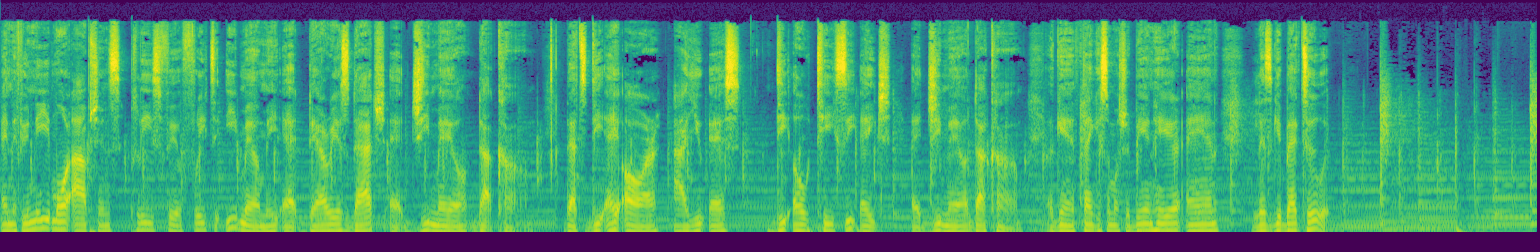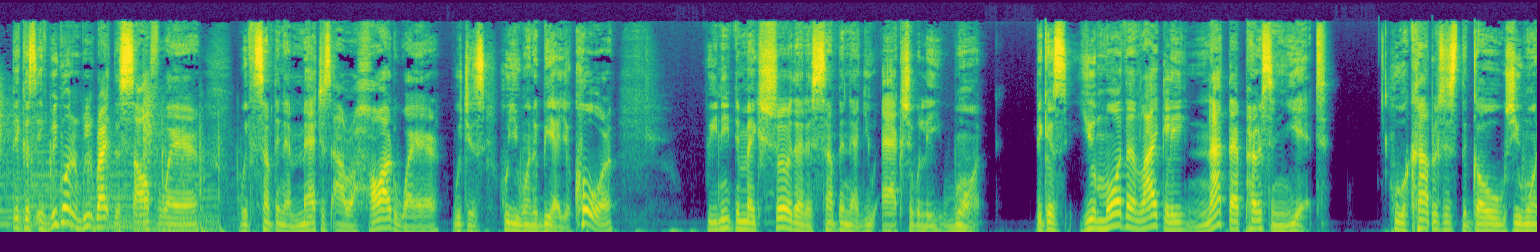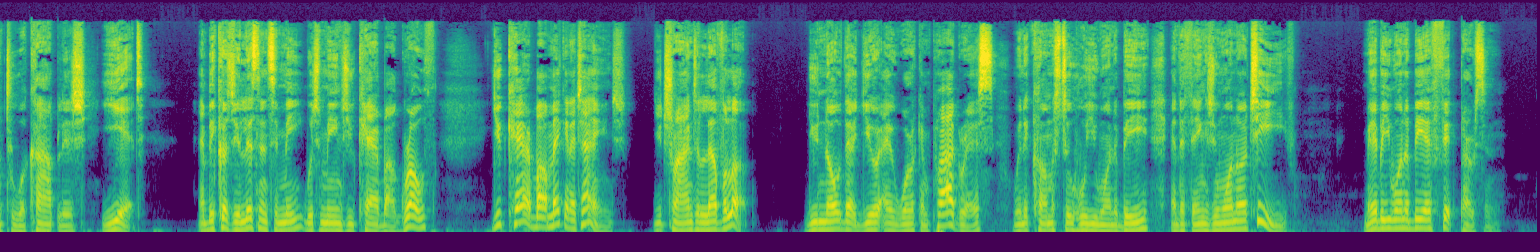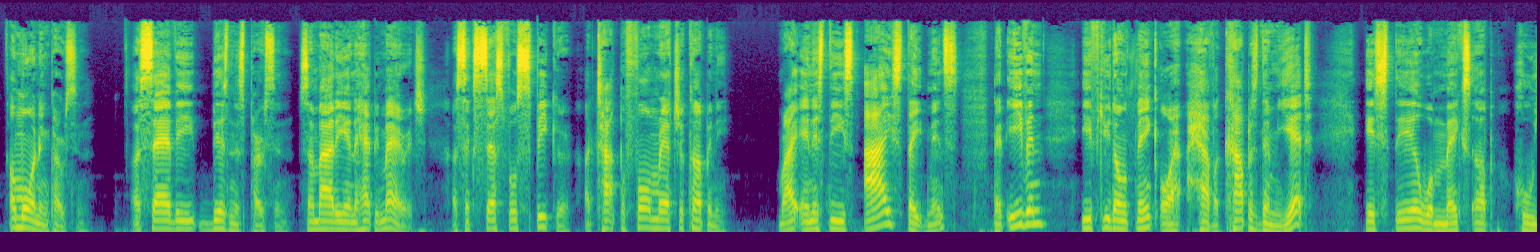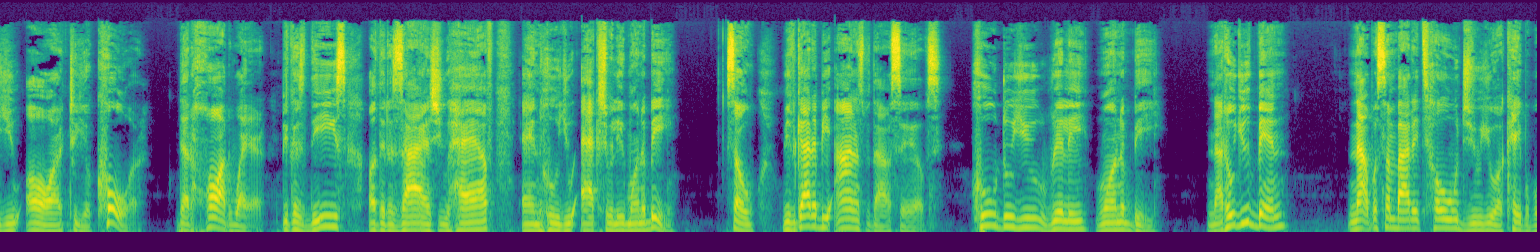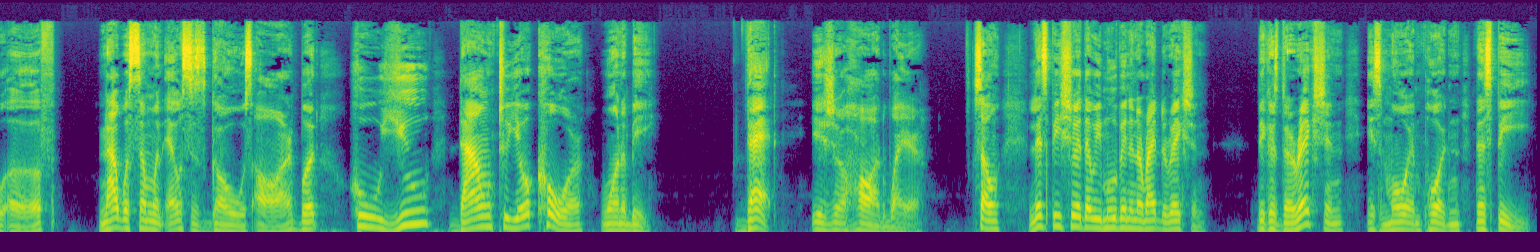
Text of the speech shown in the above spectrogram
And if you need more options, please feel free to email me at dariusdotch at gmail.com. That's D A R I U S D O T C H at gmail.com. Again, thank you so much for being here and let's get back to it. Because if we're going to rewrite the software with something that matches our hardware, which is who you want to be at your core, we need to make sure that it's something that you actually want because you're more than likely not that person yet who accomplishes the goals you want to accomplish yet. And because you're listening to me, which means you care about growth, you care about making a change. You're trying to level up. You know that you're a work in progress when it comes to who you want to be and the things you want to achieve. Maybe you want to be a fit person, a morning person, a savvy business person, somebody in a happy marriage, a successful speaker, a top performer at your company, right? And it's these I statements that even if you don't think or have accomplished them yet, it still what makes up who you are to your core, that hardware, because these are the desires you have and who you actually want to be. So we've got to be honest with ourselves. Who do you really want to be? Not who you've been, not what somebody told you you are capable of, not what someone else's goals are, but who you down to your core want to be. That is your hardware. So let's be sure that we move in the right direction because direction is more important than speed.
